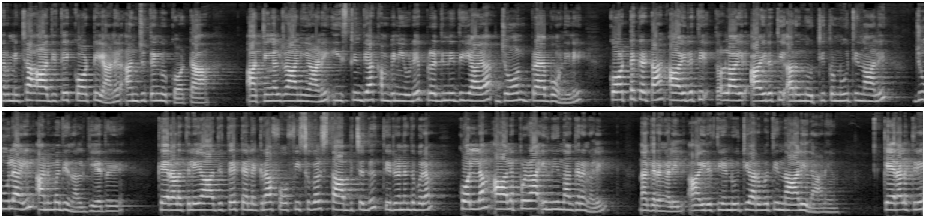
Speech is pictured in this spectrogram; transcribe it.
നിർമ്മിച്ച ആദ്യത്തെ കോട്ടയാണ് അഞ്ചുതെങ്ങു കോട്ട. ആറ്റിങ്ങൽ റാണിയാണ് ഈസ്റ്റ് ഇന്ത്യ കമ്പനിയുടെ പ്രതിനിധിയായ ജോൺ ബ്രാബോണിന് കോട്ട കെട്ടാൻ ആയിരത്തി തൊള്ളായിരത്തി ആയിരത്തി അറുന്നൂറ്റി തൊണ്ണൂറ്റിനാല് ജൂലൈയിൽ അനുമതി നൽകിയത്. കേരളത്തിലെ ആദ്യത്തെ ടെലഗ്രാഫ് ഓഫീസുകൾ സ്ഥാപിച്ചത് തിരുവനന്തപുരം കൊല്ലം ആലപ്പുഴ എന്നീ നഗരങ്ങളിൽ നഗരങ്ങളിൽ ആയിരത്തി എണ്ണൂറ്റി അറുപത്തി നാലിലാണ് കേരളത്തിലെ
